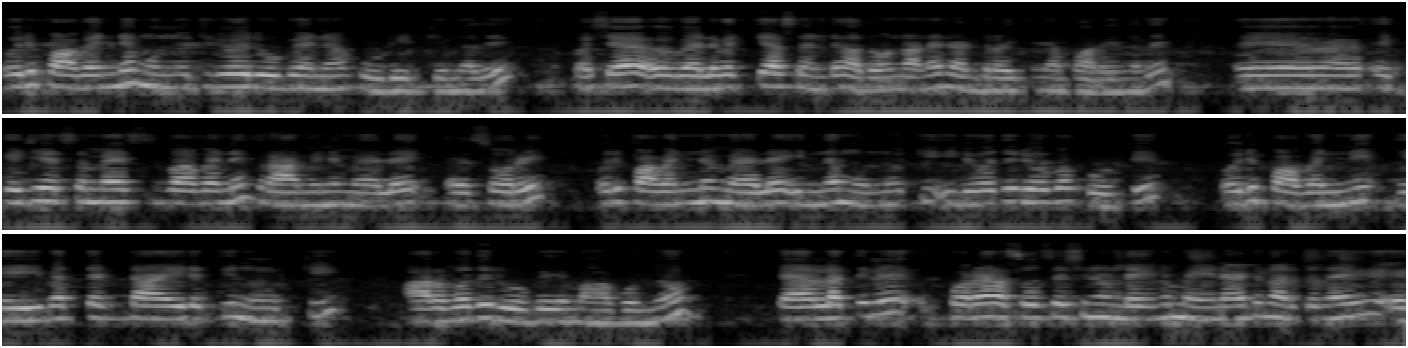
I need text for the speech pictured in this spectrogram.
ഒരു പവന് മുന്നൂറ്റി ഇരുപത് രൂപ തന്നെയാണ് കൂടിയിരിക്കുന്നത്. പക്ഷേ വില വ്യത്യാസമുണ്ട്. അതുകൊണ്ടാണ് രണ്ട് രൂപയ്ക്ക് ഞാൻ പറയുന്നത്. A K G S M S പവന് ഗ്രാമിന് മേലെ സോറി ഒരു പവന് മേലെ ഇന്ന് മുന്നൂറ്റി ഇരുപത് രൂപ കൂട്ടി ഒരു പവന് എഴുപത്തെട്ടായിരത്തി നൂറ്റി അറുപത് രൂപയുമാകുന്നു കേരളത്തിൽ കുറേ അസോസിയേഷൻ ഉണ്ടെങ്കിലും മെയിനായിട്ട് നടക്കുന്നത് A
